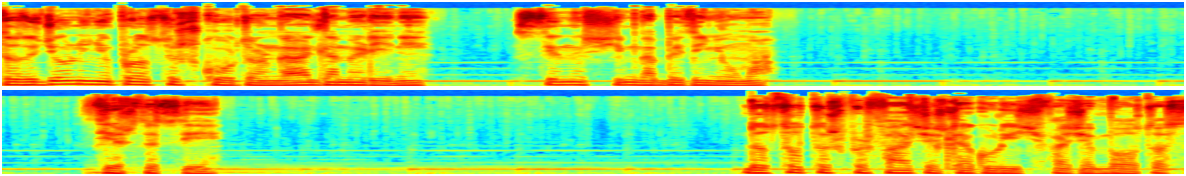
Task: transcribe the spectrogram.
Do dëgjoni një prozë të shkurtër nga Alda Merini, sjellë në shqip nga Beti Njuma. Thjeshtësi. Do të thotë të shpërfaqësh lakuriq faqe botës.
